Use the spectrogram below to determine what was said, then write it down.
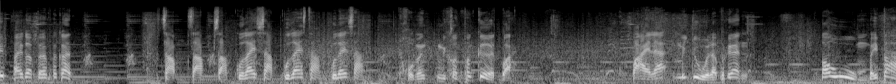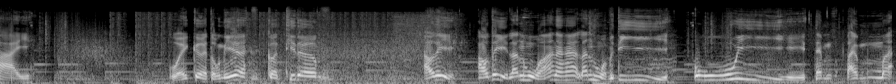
ยไปก่อนไปไปก่อนสับสับสับกูไล่สับกูไล่สับกูไล่สับโหมันมีคนเพิ่งเกิดว่ะ ไปแล้วไม่อยู่แล้วเพื่อนตุ้มบ๊ายบายโอ้ยเกิดตรงนี้เลยเกิดที่เดิม เอาดิ เอาดิ ลั่นหัวนะฮะ ลั่นหัวไปดีอุ้ย เต็มเต็มอะ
